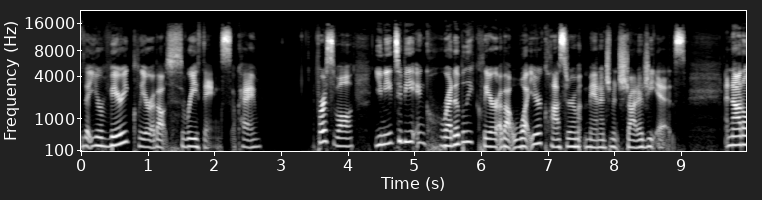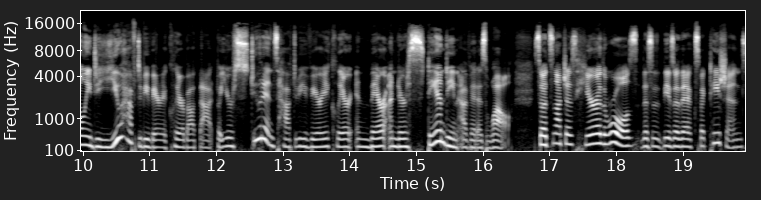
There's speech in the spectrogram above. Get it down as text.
that you're very clear about three things, okay? First of all, you need to be incredibly clear about what your classroom management strategy is. And not only do you have to be very clear about that, but your students have to be very clear in their understanding of it as well. So it's not just here are the rules, this is these are the expectations.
